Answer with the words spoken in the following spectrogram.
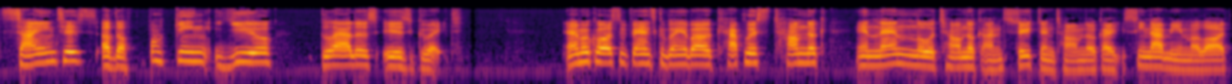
Scientists of the fucking year, GLaDOS is great. Animal Crossing fans complain about capitalist Tom Nook and landlord Tom Nook on Satan Tom Nook. I seen that meme a lot.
